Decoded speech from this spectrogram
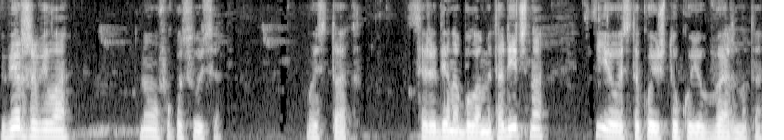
виржавіла. Ну, фокусуйся. Ось так. Середина була металічна і ось такою штукою обвернута.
